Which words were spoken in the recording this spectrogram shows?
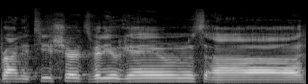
brand new T-shirts, video games, uh,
